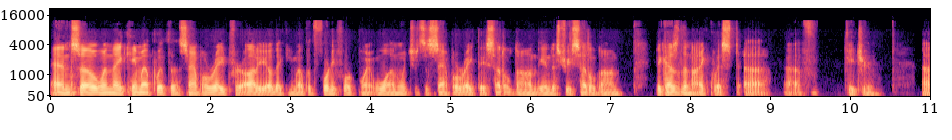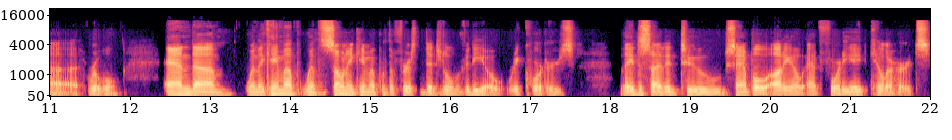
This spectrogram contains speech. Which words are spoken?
and so when they came up with the sample rate for audio, they came up with 44.1, which is the sample rate they settled on, the industry settled on because of the Nyquist uh, uh, feature uh, rule. And um, when they came up with Sony came up with the first digital video recorders, they decided to sample audio at 48 kilohertz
